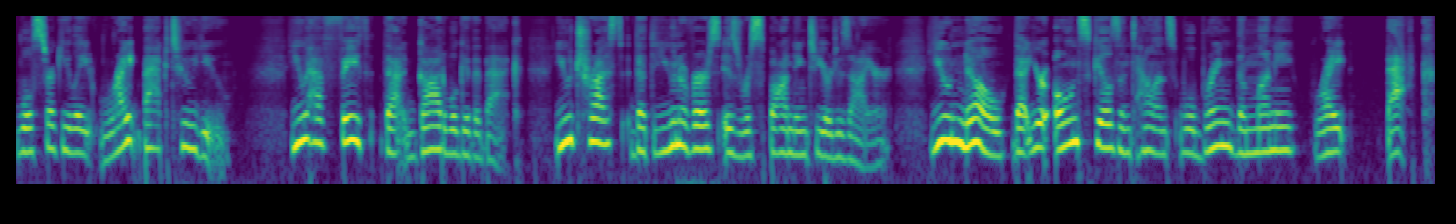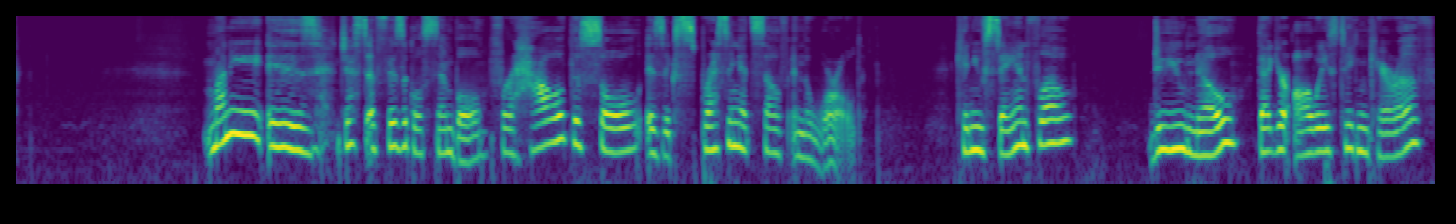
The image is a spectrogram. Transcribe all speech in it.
will circulate right back to you. You have faith that God will give it back. You trust that the universe is responding to your desire. You know that your own skills and talents will bring the money right back. Money is just a physical symbol for how the soul is expressing itself in the world. Can you stay in flow? Do you know that you're always taken care of?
